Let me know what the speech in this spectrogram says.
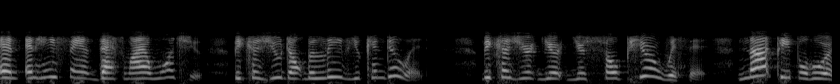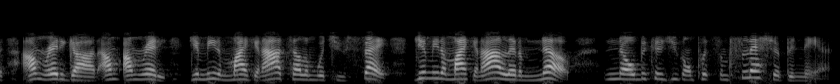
And and he's saying that's why I want you because you don't believe you can do it. Because you're you're you're so pure with it. Not people who are I'm ready, God. I'm I'm ready. Give me the mic and I'll tell them what you say. Give me the mic and I'll let them know. No, because you're going to put some flesh up in there.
